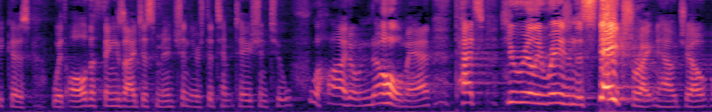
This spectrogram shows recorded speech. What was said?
Because with all the things I just mentioned, there's the temptation to, well, I don't know, man. That's you're really raising the stakes right now, Joe.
